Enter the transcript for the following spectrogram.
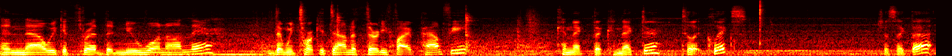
And now we could thread the new one on there. Then we torque it down to 35 pound feet. Connect the connector till it clicks, just like that.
